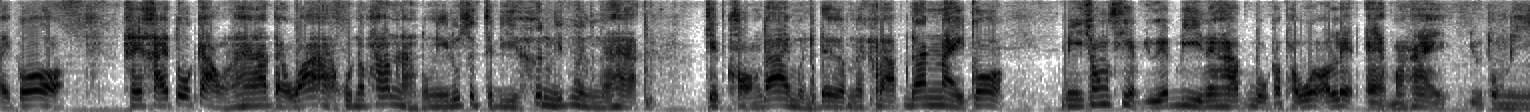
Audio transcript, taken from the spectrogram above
น์ก็คล้ายๆตัวเก่านะฮะแต่ว่าคุณภาพหนังตรงนี้รู้สึกจะดีขึ้นนิดนึงนะฮะเก็บของได้เหมือนเดิมนะครับ ด้านในก็ มีช่องเสียบ USB นะครับ บวกกับ power outlet แอบมาให้อยู่ตรงนี้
